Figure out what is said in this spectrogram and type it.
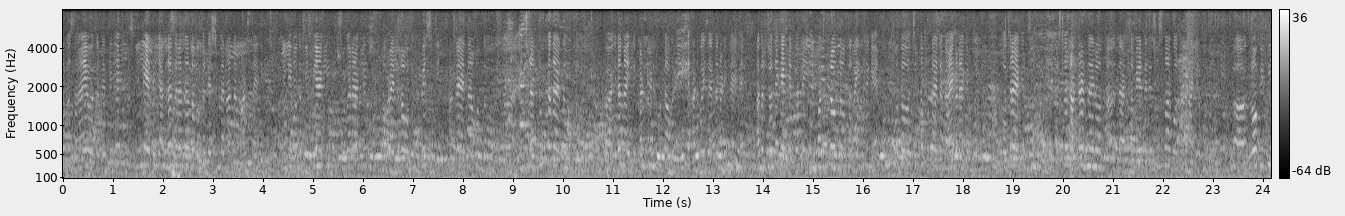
ಒಂದು ಸಹಯೋಗದೊಂದಿಗೆ ಇಲ್ಲಿ ಎಲ್ಲ ಥರದ ಒಂದು ಟೆಸ್ಟ್ಗಳನ್ನು ನಾವು ಮಾಡಿಸ್ತಾ ಇದ್ದೀವಿ ಇಲ್ಲಿ ಒಂದು ಬಿ ಪಿ ಆಗಲಿ ಶುಗರ್ ಆಗಲಿ ಅವರಲ್ಲಿರೋ ಒಂದು ಒಬೆಸಿಟಿ ಅಂದರೆ ಆಯಿತಾ ಒಂದು ಹೆಚ್ಚಿನ ತೂಕದ ಒಂದು ಇದನ್ನ ಇಲ್ಲಿ ಕಂಡು ಹಿಡಿದ್ಬಿಟ್ಟು ಅವರಿಗೆ ಇಲ್ಲಿ ಅಡ್ವೈಸ್ ಅಂತ ನಡೀತಾ ಇದೆ. ಅದ್ರ ಜೊತೆಗೆ ಮತ್ತೆ ಇಲ್ಲಿ ಬಂದಿರೋಂಥ ರೈತರಿಗೆ ಒಂದು ಚಿಕ್ಕ ಪುಟ್ಟ ಆಯ್ತಾ ಗಾಯಗಳಾಗಿರ್ಬೋದು, ತೊಂದರೆ ಆಗಿರ್ಬೋದು ಈ ಬಿಸಿಲಲ್ಲಿ ಅಡ್ಡಾಡ್ತಾ ಇರುವಂಥ ಸಮಯದಲ್ಲಿ ಸುಸ್ತಾಗುವಂಥದ್ದಾಗಿರ್ಬೋದು ಲೋ ಬಿ ಪಿ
